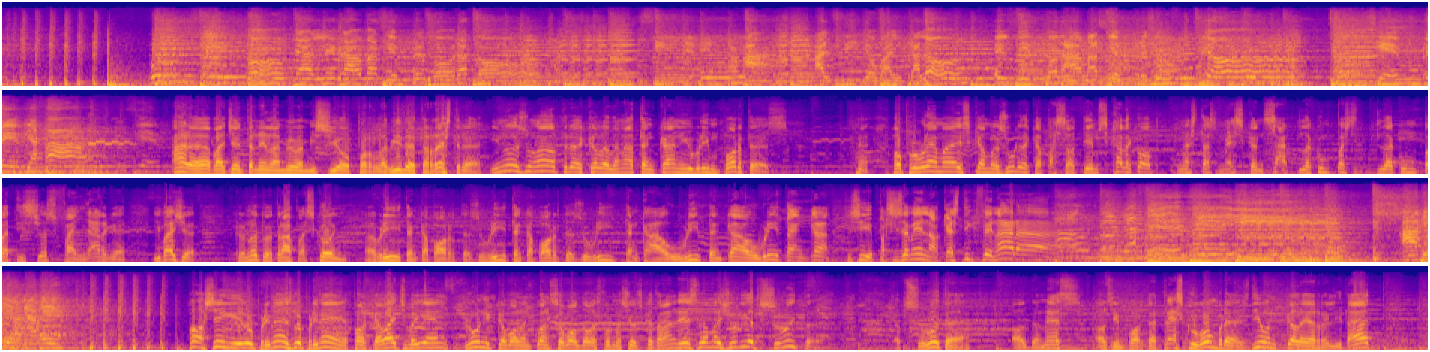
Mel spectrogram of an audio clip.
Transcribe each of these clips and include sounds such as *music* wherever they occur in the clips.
Ara vaig entenent la meva missió per la vida terrestre i no és una altra que la d'anar tancant i obrint portes. *laughs* El problema és que a mesura que passa el temps, cada cop n'estàs més cansat, la, la competició es fa llarga. I vaja, que no t'ho atrapes, cony. Obrir, tancar portes, obrir, tancar portes, obrir, tancar, obrir, tancar, obrir, tancar. Sí, sí, precisament el que estic fent ara. Algún hacer reír. Había una O sigui, el primer és el primer. Pel que vaig veient, l'únic que volen qualsevol de les formacions catalanes és la majoria absoluta. Absoluta. El de més els importa tres cogombres. Diuen que la realitat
